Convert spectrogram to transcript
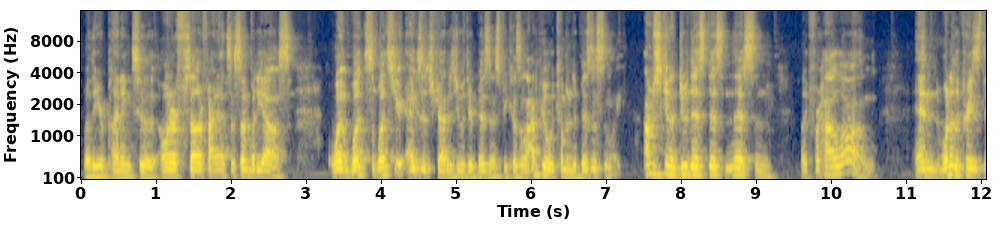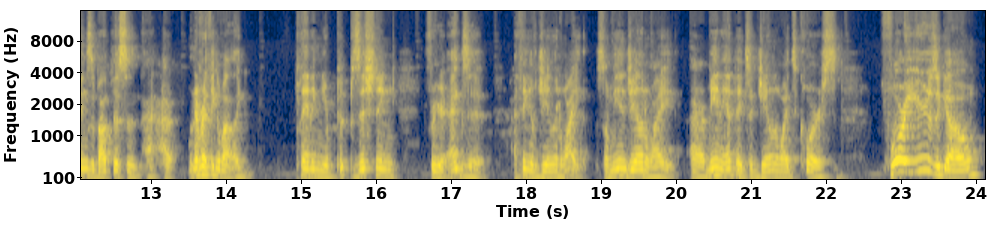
whether you're planning to own or seller finance to somebody else. What, what's what's your exit strategy with your business? Because a lot of people come into business and like, I'm just gonna do this, this, and this, and like for how long? And one of the crazy things about this, and I, I, whenever I think about like planning your p- positioning for your exit, I think of Jalen White. So me and Jalen White, or me and Anthony took Jalen White's course four years ago,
